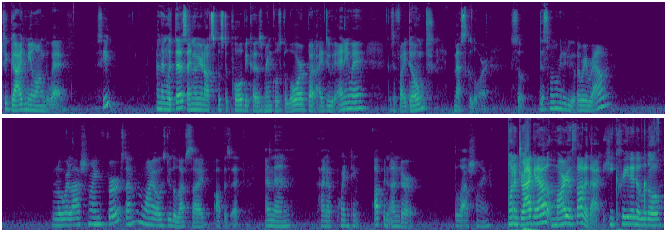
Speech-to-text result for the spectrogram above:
to guide me along the way. See? And then with this, I know you're not supposed to pull because wrinkles galore, but I do it anyway because if I don't, mess galore. So this one we're gonna do the other way around lower lash line first. I don't know why I always do the left side opposite. And then kind of pointing up and under the lash line. Want to drag it out? Mario thought of that. He created a little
